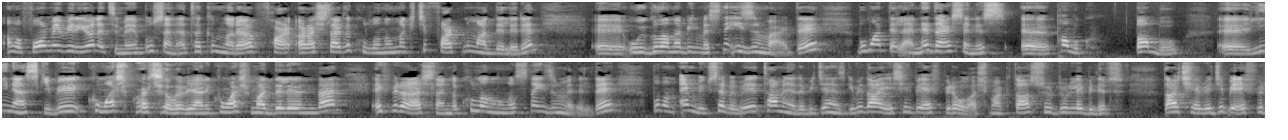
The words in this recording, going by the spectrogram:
Ama Formula 1 yönetimi bu sene takımlara araçlarda kullanılmak için farklı maddelerin e, uygulanabilmesine izin verdi. Bu maddeler ne derseniz e, pamuk, bambu, e, linens gibi kumaş parçaları yani kumaş maddelerinden F1 araçlarında kullanılmasına izin verildi. Bunun en büyük sebebi tahmin edebileceğiniz gibi daha yeşil bir F1'e ulaşmak, daha sürdürülebilir, daha çevreci bir F1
